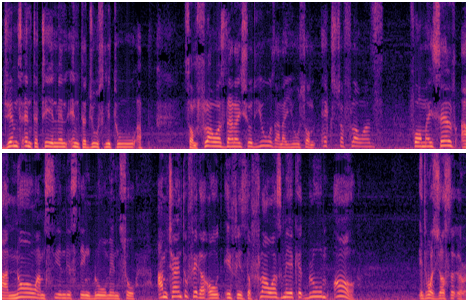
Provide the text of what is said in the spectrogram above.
James Entertainment introduced me to a, some flowers that I should use and I use some extra flowers for myself I know I'm seeing this thing blooming so I'm trying to figure out if it's the flowers make it bloom or it was just uh,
